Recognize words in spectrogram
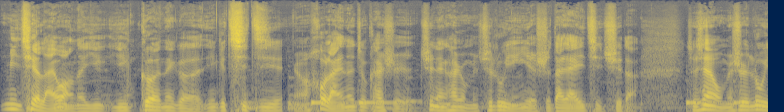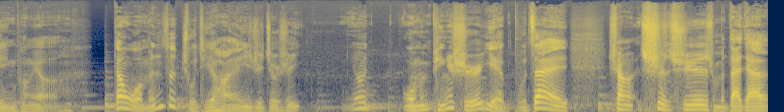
密切来往的一一个那个一个契机。然后后来呢，就开始去年开始我们去露营，也是大家一起去的，所以现在我们是露营朋友。但我们的主题好像一直就是。因为我们平时也不在上市区，什么大家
